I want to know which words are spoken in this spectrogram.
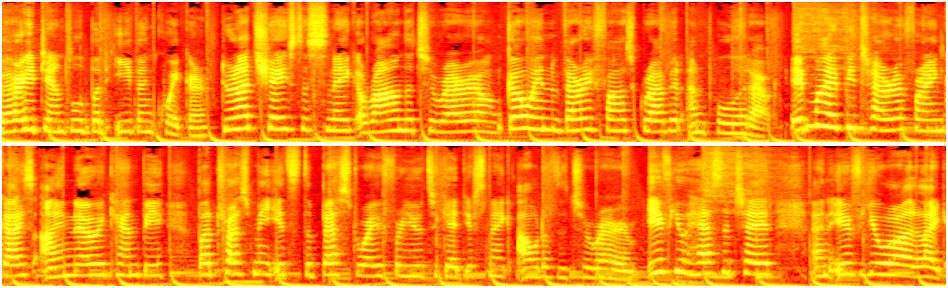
very gentle but even quicker. Do not chase the snake around the terrarium, go in very fast, grab it and pull it out. It might be terrifying guys, I know it can be, but trust me, it's the best way for you to get your snake out of the terrarium. If you hesitate and if you are like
